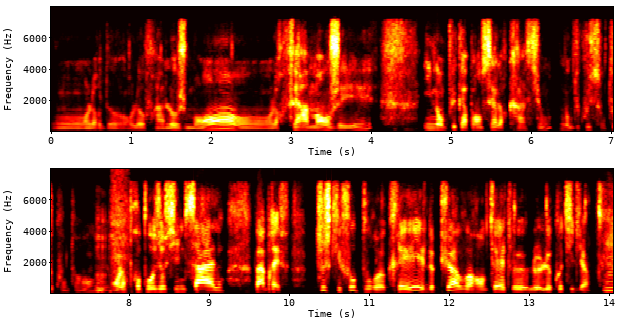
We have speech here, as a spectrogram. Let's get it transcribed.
on leur, on leur offre un logement, on leur fait à manger. Ils n'ont plus qu'à penser à leur création. Donc du coup, ils sont tout contents. Mm. On leur propose aussi une salle. Enfin bref, tout ce qu'il faut pour euh, créer et de plus avoir en tête le, quotidien. Mm.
